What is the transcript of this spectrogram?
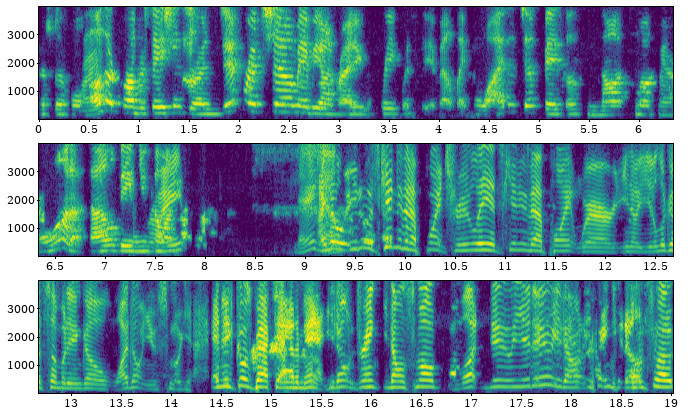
That's a whole Right. other conversation for a different show, maybe on writing the frequency about like why does Jeff Bezos not smoke marijuana? That'll be when you come on. Right. There you go. I know, you know, it's getting to that point. Truly, it's getting to that point where you know you look at somebody and go, "Why don't you smoke?" And it goes back to Adam Ant. You don't drink, you don't smoke. What do you do? You don't drink, you don't smoke.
